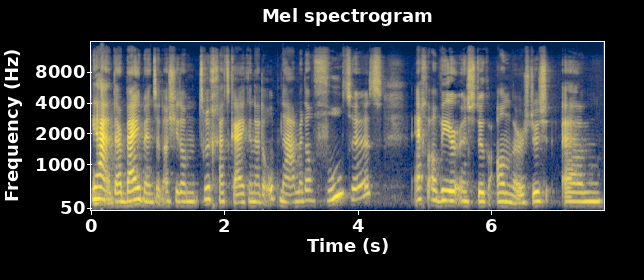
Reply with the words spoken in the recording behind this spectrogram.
ja, daarbij bent. En als je dan terug gaat kijken naar de opname, dan voelt het echt alweer een stuk anders. Dus um,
